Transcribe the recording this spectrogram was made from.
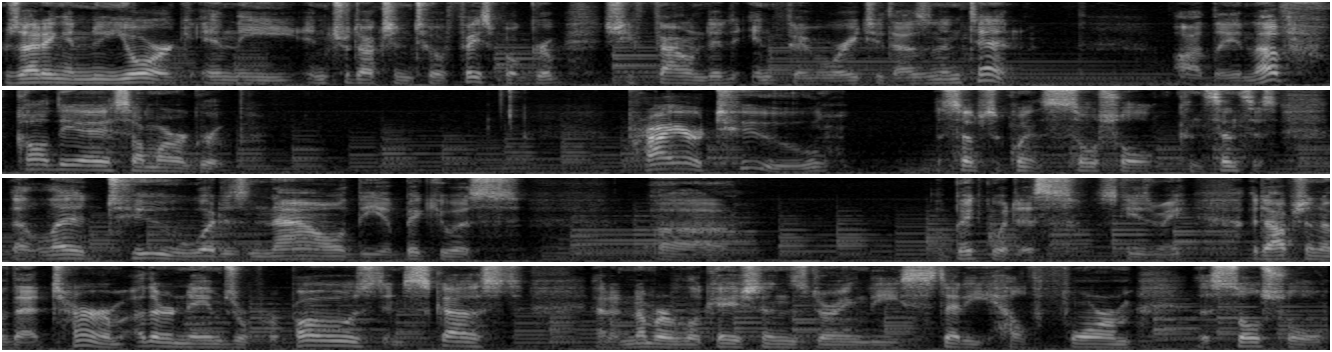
residing in New York in the introduction to a Facebook group she founded in February 2010. Oddly enough, called the ASMR group. Prior to subsequent social consensus that led to what is now the ubiquitous uh, ubiquitous, excuse me, adoption of that term, other names were proposed and discussed at a number of locations during the Steady Health Forum, the social,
